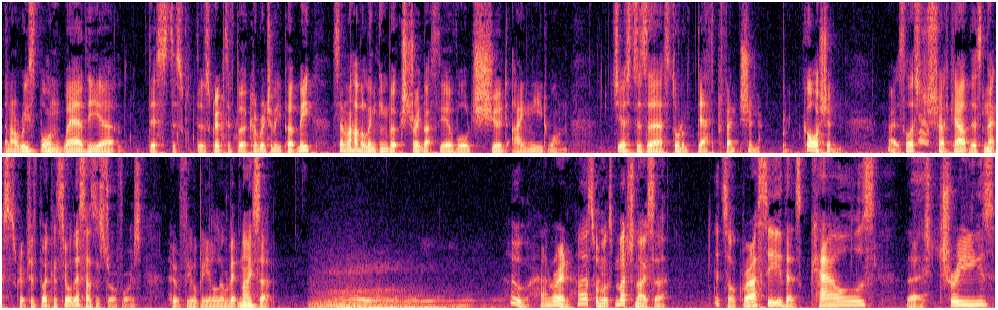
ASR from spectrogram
then I'll respawn where the uh, this, the descriptive book originally put me. So then I'll have a linking book straight back to the overworld should I need one, just as a sort of death prevention precaution. Alright, so let's check out this next descriptive book and see what this has in store for us. Hopefully, it'll be a little bit nicer. Ooh, and we're in. Oh, this one looks much nicer. It's all grassy, there's cows, there's trees.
